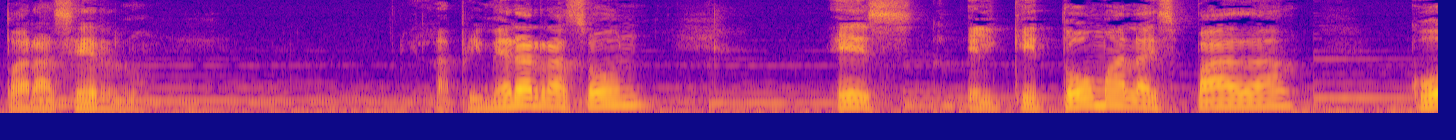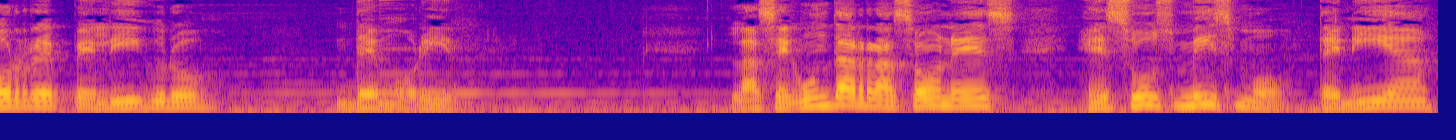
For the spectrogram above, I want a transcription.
para hacerlo. La primera razón es el que toma la espada corre peligro de morir. La segunda razón es Jesús mismo tenía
